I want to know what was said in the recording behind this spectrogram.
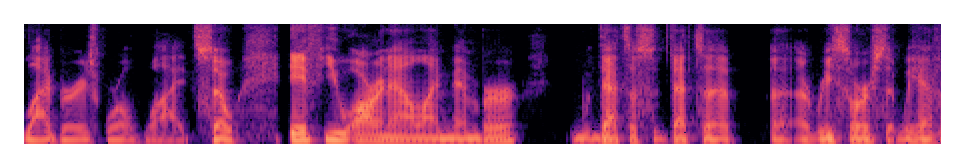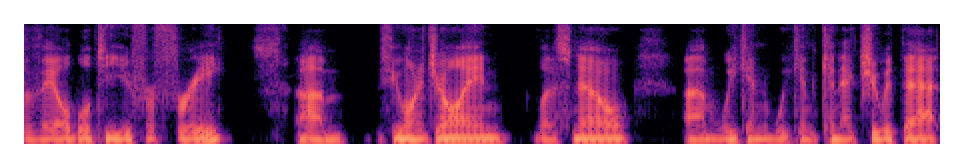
libraries worldwide. So if you are an ALLi member that's a that's a a resource that we have available to you for free um, if you want to join let us know um, we can we can connect you with that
